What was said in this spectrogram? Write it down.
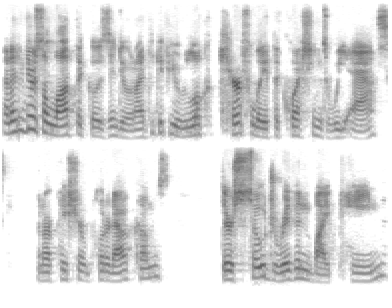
and I think there's a lot that goes into it. And I think if you look carefully at the questions we ask and our patient-reported outcomes, they're so driven by pain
